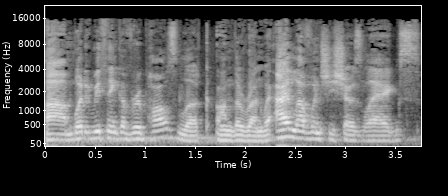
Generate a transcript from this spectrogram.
Um, what did we think of RuPaul's look on the runway? I love when she shows legs.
